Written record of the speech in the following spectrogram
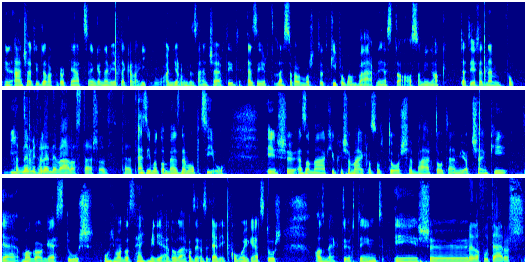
én uncharted akarok játszani, engem nem értek el a híró annyira, mint az Uncharted, ezért leszarom most, hogy ki fogom várni ezt a Sony-nak. Tehát érted, nem fog... Hát nem, mintha lenne választásod. Tehát... Ezért mondom, mert ez nem opció és ez a mákjuk, és a Microsofttól se bártolt emiatt senki, de maga a gesztus, úgymond az 1 milliárd dollár azért az elég komoly gesztus, az megtörtént, és... Meg a futáros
